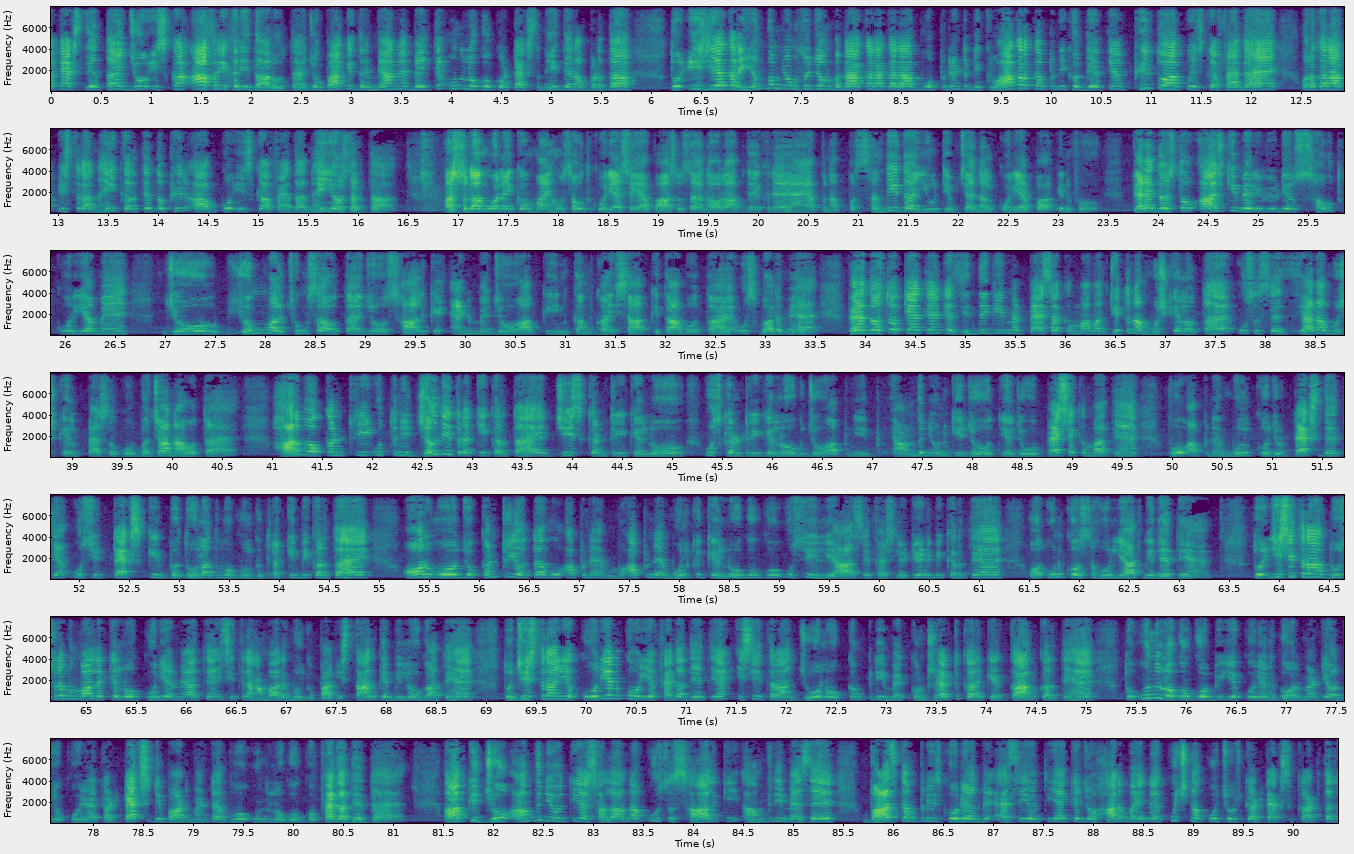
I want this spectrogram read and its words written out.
ज़्यादा टैक्स देता है, जो इसका आखिरी खरीदार होता है, जो बाकी दरमियान में बेचते हैं, उन लोगों को टैक्स नहीं देना पड़ता। तो इस अगर यंगम यंग से जो बनाकर अगर आप वो प्रिंट निकलवा कर कंपनी को देते हैं, फिर तो आपको इसका फ़ायदा है। और अगर आप इस तरह नहीं करते तो फिर आपको इसका फ़ायदा नहीं हो सकता। वालेकुम मैं हूँ साउथ कोरिया से अब्बास हुसैन और आप देख रहे हैं अपना पसंदीदा YouTube channel Korea Pak info. प्यारे दोस्तों, आज की मेरी वीडियो साउथ कोरिया में जो युंगमल छुंगसा होता है, जो साल के एंड में जो आपकी इनकम का हिसाब किताब होता है, उस बारे में है। पहले दोस्तों कहते हैं कि ज़िंदगी में पैसा कमाना जितना मुश्किल होता है, उससे ज़्यादा मुश्किल पैसों को बचाना होता है। हर वो कंट्री उतनी जल्दी तरक्की करता है, जिस कंट्री के लोग उस कंट्री के लोग जो अपनी आमदनी उनकी जो होती है, जो वो पैसे कमाते हैं, वो अपने मुल्क को जो टैक्स देते हैं, उसी टैक्स की बदौलत वो मुल्क तरक्की भी करता है। और वो जो कंट्री होता है, वो अपने अपने मुल्क के लोगों को उसी लिहाज से फैसिलिटेट भी करते हैं और उनको सहूलियात भी देते हैं। तो इसी तरह दूसरे ममालिक के लोग कोरिया में आते हैं, इसी तरह हमारे मुल्क पाकिस्तान के भी लोग आते हैं। तो जिस तरह ये कोरियन को ये फ़ायदा देते हैं, इसी तरह जो लोग कंपनी में कॉन्ट्रैक्ट करके काम करते हैं तो उन लोगों को भी ये कोरियन गवर्नमेंट और जो कोरिया का टैक्स डिपार्टमेंट है, वो उन लोगों को फ़ायदा देता है। आपकी जो आमदनी होती है सालाना, उस साल की आमदनी में बाज कंपनीज़ कोरिया में ऐसी होती हैं कि जो हर महीने कुछ ना कुछ उसका टैक्स काटता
